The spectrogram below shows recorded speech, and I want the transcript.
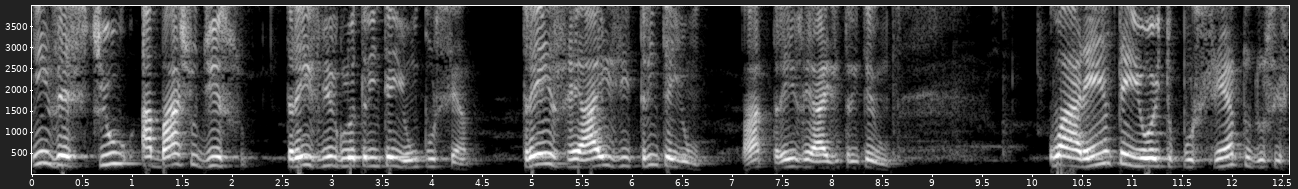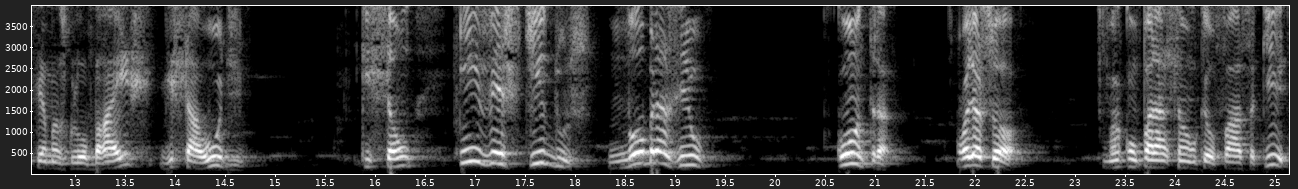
investiu abaixo disso, 3,31%. R$ 3,31, tá? R$ 3,31. 48% dos sistemas globais de saúde que são investidos no Brasil contra, olha só, uma comparação que eu faço aqui,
